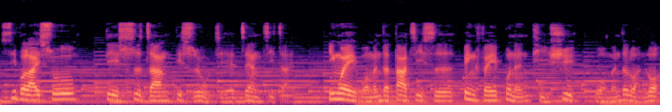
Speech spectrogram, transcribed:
希伯来书第四章第十五节这样记载：因为我们的大祭司并非不能体恤我们的软弱，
